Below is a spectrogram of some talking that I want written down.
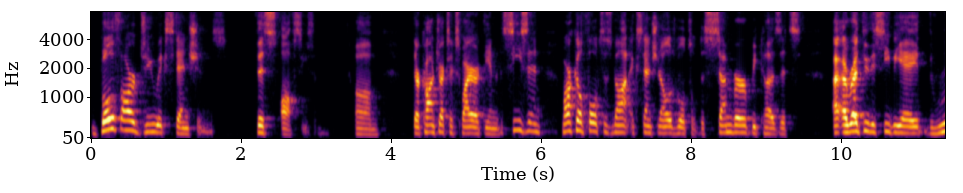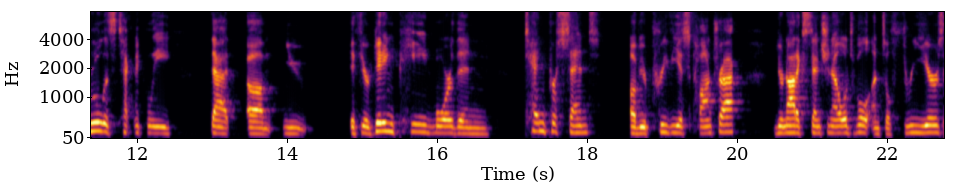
Both are due extensions this offseason. Um, their contracts expire at the end of the season. Markelle Fultz is not extension eligible until December because it's. I read through the CBA. The rule is technically that um, you, if you're getting paid more than 10% of your previous contract, you're not extension eligible until three years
